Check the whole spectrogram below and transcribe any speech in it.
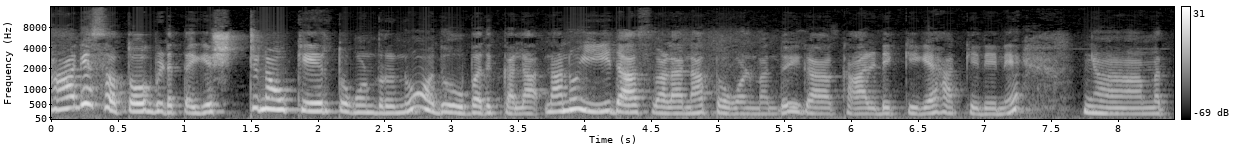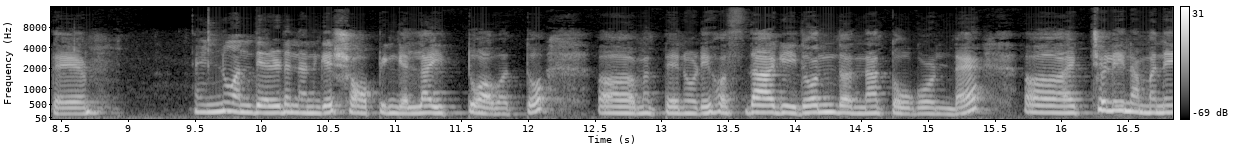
ಹಾಗೆ ಸತ್ತೋಗ್ಬಿಡುತ್ತೆ. ಎಷ್ಟು ನಾವು ಕೇರ್ ತೊಗೊಂಡ್ರು ಅದು ಬದುಕಲ್ಲ. ನಾನು ಈ ದಾಸವಾಳನ ತೊಗೊಂಡು ಬಂದು ಈಗ ಕಾರ್ಡಿಕ್ಕಿಗೆ ಹಾಕಿದ್ದೀನಿ. ಮತ್ತೆ ಇನ್ನೂ ಒಂದೆರಡು ನನಗೆ ಶಾಪಿಂಗ್ ಎಲ್ಲ ಇತ್ತು ಅವತ್ತು. ಮತ್ತೆ ನೋಡಿ ಹೊಸದಾಗಿ ಇದೊಂದನ್ನು ತಗೊಂಡೆ. ಆ್ಯಕ್ಚುಲಿ ನಮ್ಮನೆ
